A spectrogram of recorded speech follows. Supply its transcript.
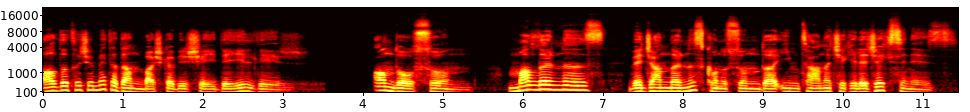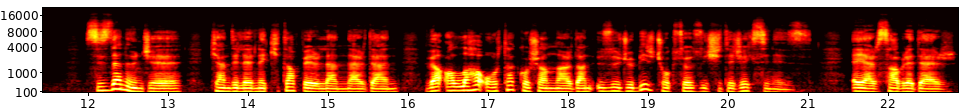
aldatıcı metadan başka bir şey değildir. Andolsun mallarınız ve canlarınız konusunda imtihana çekileceksiniz. Sizden önce kendilerine kitap verilenlerden ve Allah'a ortak koşanlardan üzücü birçok söz işiteceksiniz. Eğer sabreder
